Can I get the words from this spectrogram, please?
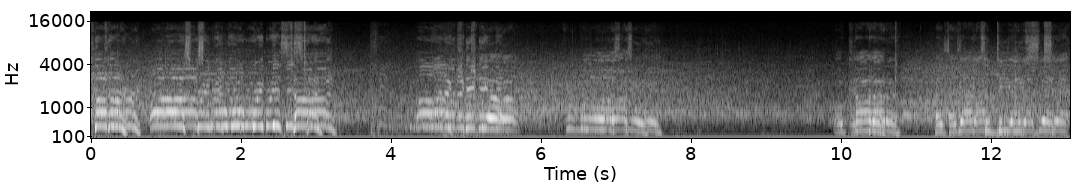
Cover on Ospreay, no rope break this time! Oh, and a oh, kick out from Will Ospreay. Okada has got to be upset.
